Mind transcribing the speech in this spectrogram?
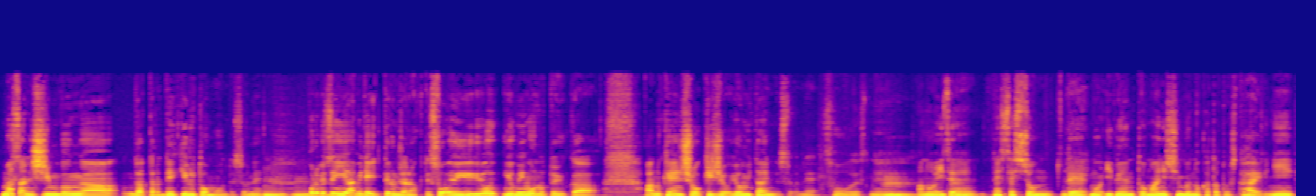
まさに新聞が、だったらできると思うんですよね。うんうんこれ別に嫌味で言ってるんじゃなくて、そういうよ読み物というか、あの、検証記事を読みたいんですよね。そうですね。んあの、以前、ね、セッションで、もうイベント、毎日新聞の方としたときに、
